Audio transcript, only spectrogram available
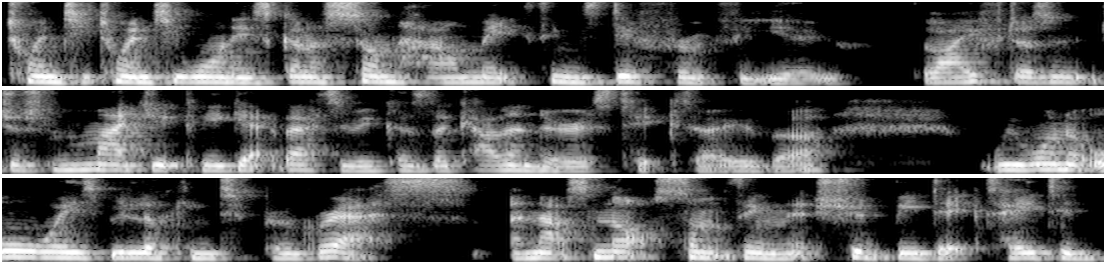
2021 is going to somehow make things different for you. Life doesn't just magically get better because the calendar is ticked over we want to always be looking to progress. And that's not something that should be dictated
